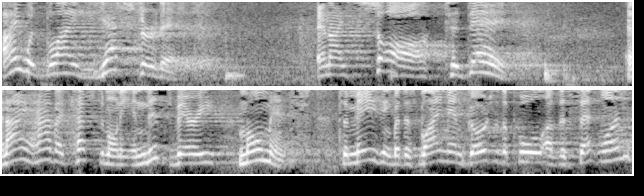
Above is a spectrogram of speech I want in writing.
I was blind yesterday and I saw today. And I have a testimony in this very moment. It's amazing, but this blind man goes to the pool of the sent one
